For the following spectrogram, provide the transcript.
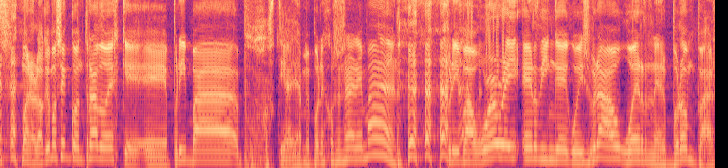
bueno, lo que hemos encontrado es que eh, Priva. Puf, hostia, ya me pones cosas en alemán. Priva Werey Erdinger Weisbrau, Werner Brombach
